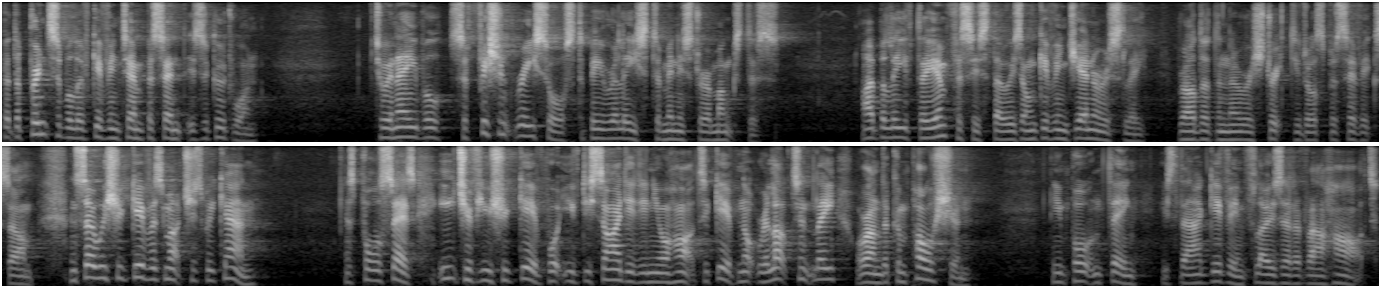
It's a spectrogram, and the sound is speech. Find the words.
but the principle of giving 10% is a good one to enable sufficient resource to be released to minister amongst us. I believe the emphasis, though, is on giving generously rather than a restricted or specific sum. And so we should give as much as we can. As Paul says, each of you should give what you've decided in your heart to give, not reluctantly or under compulsion. The important thing is that our giving flows out of our heart,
